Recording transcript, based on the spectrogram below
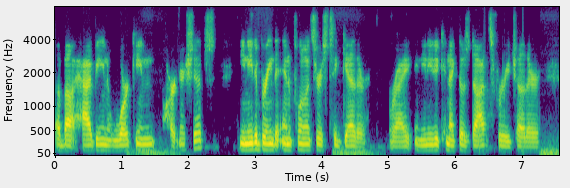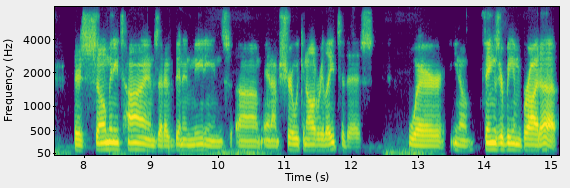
about having working partnerships you need to bring the influencers together right? And you need to connect those dots for each other. There's so many times that i've been in meetings um, and i'm sure we can all relate to this where you know things are being brought up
